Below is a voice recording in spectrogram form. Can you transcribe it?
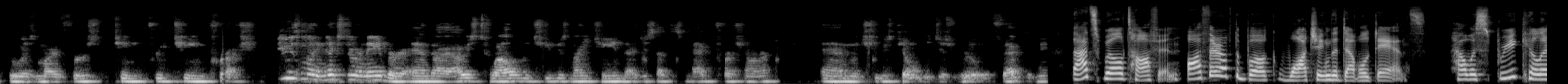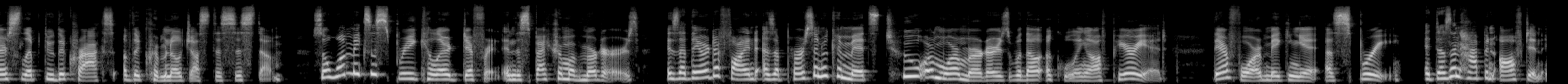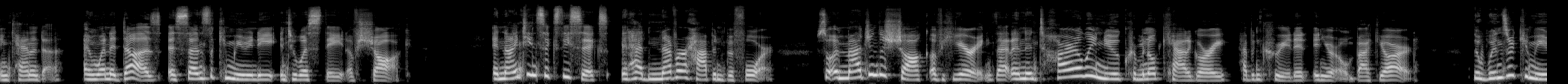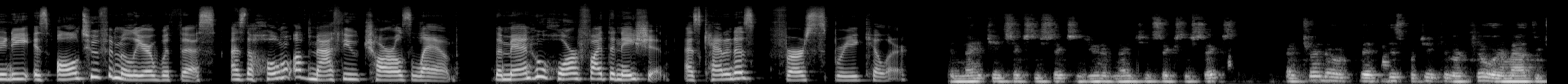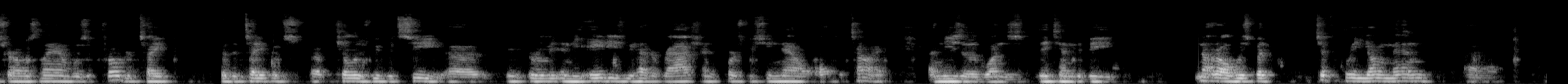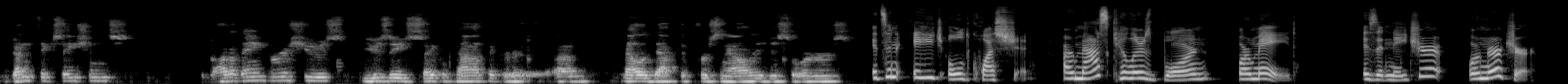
who was my first teen pre-teen crush. She was my next door neighbor, and I, I was 12 and she was 19. I just had this mad crush on her. And when she was killed, it just really affected me. That's Will Toffin, author of the book Watching the Devil Dance How a Spree Killer Slipped Through the Cracks of the Criminal Justice System. So, what makes a spree killer different in the spectrum of murderers is that they are defined as a person who commits two or more murders without a cooling off period, therefore making it a spree. It doesn't happen often in Canada, and when it does, it sends the community into a state of shock. In 1966, it had never happened before. So imagine the shock of hearing that an entirely new criminal category had been created in your own backyard. The Windsor community is all too familiar with this as the home of Matthew Charles Lamb, the man who horrified the nation as Canada's first spree killer. In 1966, in June of 1966, it turned out that this particular killer, Matthew Charles Lamb, was a prototype for the type of, killers we would see. Uh, early in the 80s, we had a rash, and of course, we see now all the time. And these are the ones, they tend to be, not always, but typically young men, uh, gun fixations, a lot of anger issues, usually psychopathic or um, maladaptive personality disorders. It's an age old question Are mass killers born or made? Is it nature or nurture?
